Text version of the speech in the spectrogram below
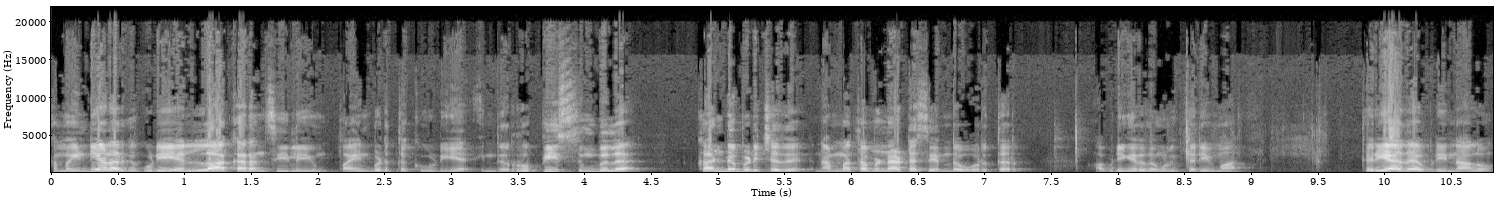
நம்ம இந்தியாவில் இருக்கக்கூடிய எல்லா கரன்சிலையும் பயன்படுத்தக்கூடிய இந்த ருப்பி சிம்பிளை கண்டுபிடிச்சது நம்ம தமிழ்நாட்டை சேர்ந்த ஒருத்தர். அப்படிங்கிறது உங்களுக்கு தெரியுமா? தெரியாது அப்படின்னாலும்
